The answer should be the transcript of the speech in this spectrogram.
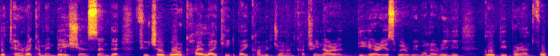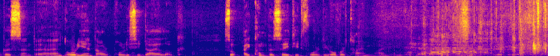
the 10 recommendations and the future work highlighted by Kamiljon and Katrina are the areas where we want to really go deeper and focus and, and orient our policy dialogue dialogue. So I compensated for the overtime.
